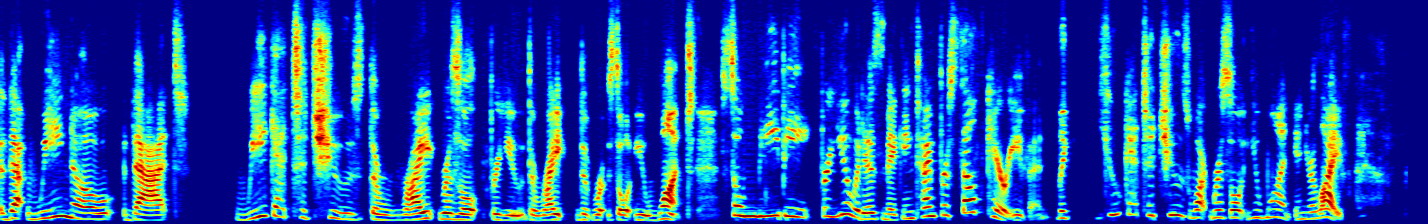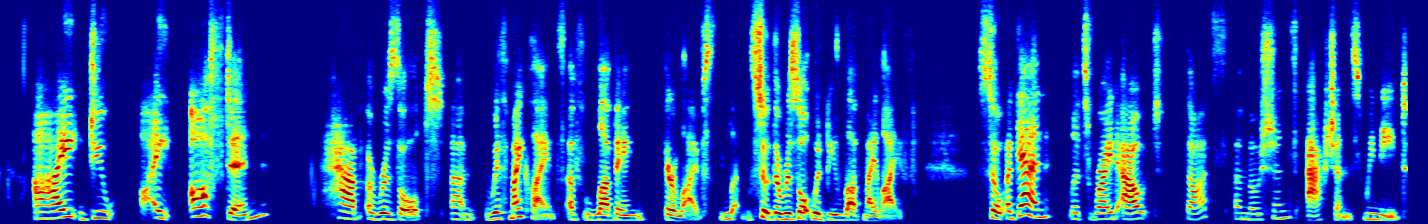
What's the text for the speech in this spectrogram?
that we know that we get to choose the right result for you, the right the result you want. So maybe for you it is making time for self-care even. Like you get to choose what result you want in your life. I do I often have a result um, with my clients of loving their lives. So the result would be love my life. So again, let's write out thoughts, emotions, actions we need.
